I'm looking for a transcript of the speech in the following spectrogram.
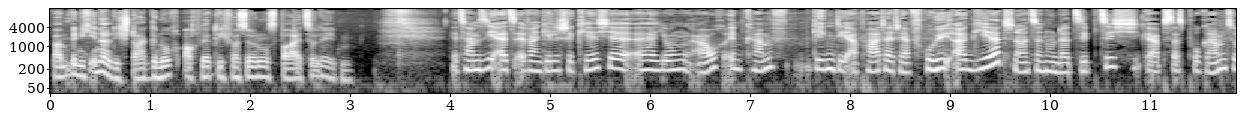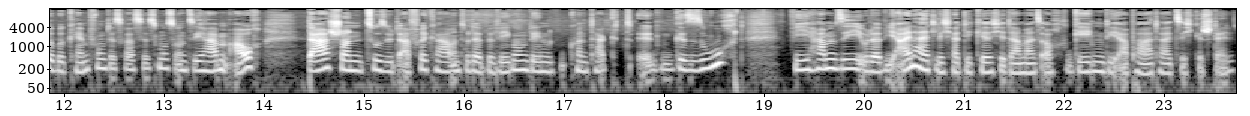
wann bin ich innerlich stark genug, auch wirklich versöhnungsbereit zu leben. Jetzt haben Sie als evangelische Kirche, Herr Jung, auch im Kampf gegen die Apartheid ja früh agiert. 1970 gab es das Programm zur Bekämpfung des Rassismus und Sie haben auch da schon zu Südafrika und zu der Bewegung den Kontakt äh, gesucht. Wie haben Sie oder wie einheitlich hat die Kirche damals auch gegen die Apartheid sich gestellt?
